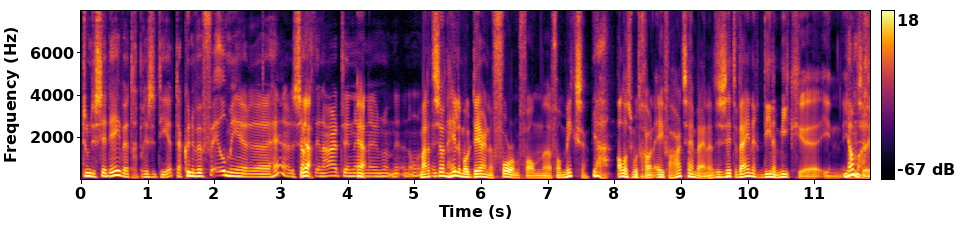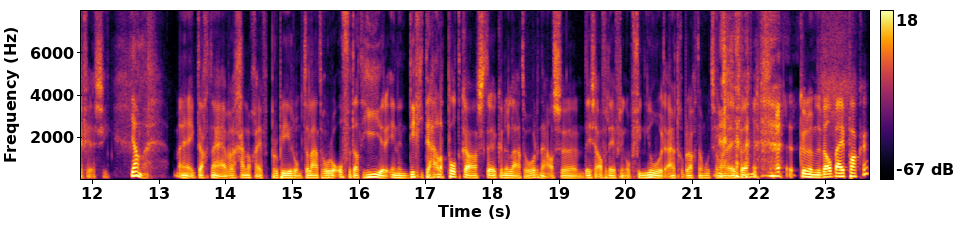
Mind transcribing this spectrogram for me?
toen de CD werd gepresenteerd, daar kunnen we veel meer eh, hè, zacht Ja. en hard en, Ja. en, en, en- Maar het is zo'n hele moderne vorm van, eh, van mixen. Ja, Alles moet gewoon even hard zijn bijna. Er zit weinig dynamiek eh, in, in Jammer. de C-versie. jammer. Maar ik dacht, nou ja, we gaan nog even proberen om te laten horen of we dat hier in een digitale podcast eh, kunnen laten horen. Nou, als eh, deze aflevering op vinyl wordt uitgebracht, dan moeten we maar even, kunnen we hem er wel bij pakken.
